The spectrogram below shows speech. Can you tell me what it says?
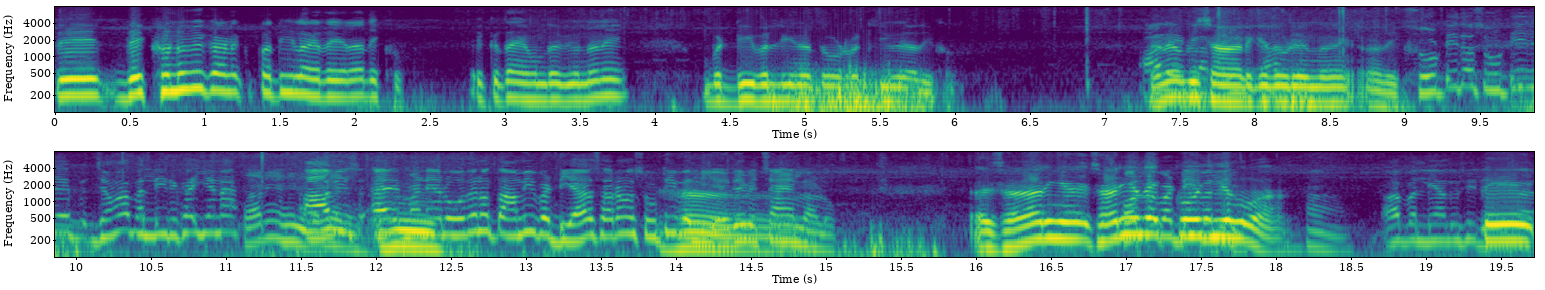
ਤੇ ਦੇਖਣ ਨੂੰ ਵੀ ਕਣਕ ਪਤੀ ਲੱਗਦਾ ਯਾਰ ਆਹ ਦੇਖੋ। ਇੱਕ ਤਾਂ ਇਹ ਹੁੰਦਾ ਵੀ ਉਹਨਾਂ ਨੇ ਵੱਡੀ ਬੱਲੀ ਨਾਲ ਤੋੜ ਰੱਖੀ ਹੋਇਆ ਦੇਖੋ। ਆਹ ਹਨਾ ਵੀ ਲਾ ਛਾਂਟ ਕੇ ਤੋੜੇ ਉਹਨਾਂ ਨੇ ਆ ਦੇਖੋ। ਛੋਟੀ ਤੋਂ ਛੋਟੀ ਜੇ ਜਮਾ ਬੱਲੀ ਨਾ ਸਾਰੀਆਂ ਹੀ ਆ ਵੀ ਮੰਨੇ ਲਓ ਉਹਦੇ ਨਾਲ ਤਾਂ ਵੀ ਵੱਡੀ ਆ ਸਾਰਿਆਂ ਨੂੰ ਛੋਟੀ ਬੱਲੀ ਇਹਦੇ ਵਿੱਚ ਐ ਲਾ ਲਓ। ਇਹ ਸਾਰੀਆਂ ਸਾਰੀਆਂ ਦਾ ਇੱਕੋ ਬੱਲੀ। ਹੋਆ ਹਾਂ ਆ ਬੱਲੀਆਂ ਤੁਸੀਂ ਤੇ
